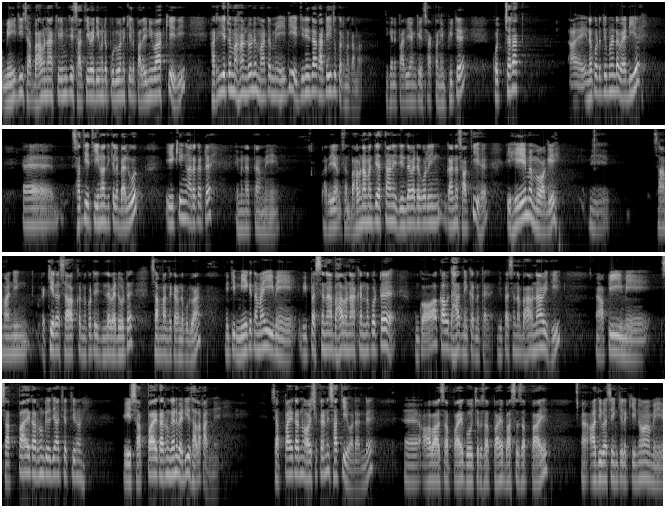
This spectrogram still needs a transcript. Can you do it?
මෙහිදී භාවනා කිරීමේදී සතිය වැඩි වීමට පුළුවන් කියලා පළවෙනි වාක්‍යයේදී හරියටම අහන්න ඕනේ මට මෙහිදී එදිනෙදා කටයුතු කරන කම. ඒ කියන්නේ පරියන්කෙන් සක්මණෙන් පිට කොච්චරක් එනකොට තිබුණට වැඩිය සතිය තියනවාද කියලා බැලුවොත් ඒකෙන් අරකට එහෙම නැත්නම් මේ පරියන් භාවනා මධ්‍යස්ථානයේ දිනද වැඩ වලින් ගන්න සතිය එහෙමම වගේ මේ සාමාන්‍යයෙන් රකිය රසාවක් කරනකොට දිනද වැඩවලට සම්බන්ධ කරන්න පුළුවන්. ඉතින් මේක තමයි මේ විපස්සනා භාවනා කරනකොට උගාවක් අවධාරණය කරන තැන. විපස්සනා භාවනාවේදී අපි මේ සප්පාය කරුණු කියලා જાතියක් තියෙනවානේ. ඒ සප්පාය කරුණු ගැන වැඩි සලකන්නේ නැහැ. සප්පාය කරුණු අවශ්‍ය කරන්නේ සතිය වඩන්නේ ආවාසප්පාය, ගෝචර සප්පාය, බස්ස සප්පාය ආදි වශයෙන් කියලා කියනවා මේ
